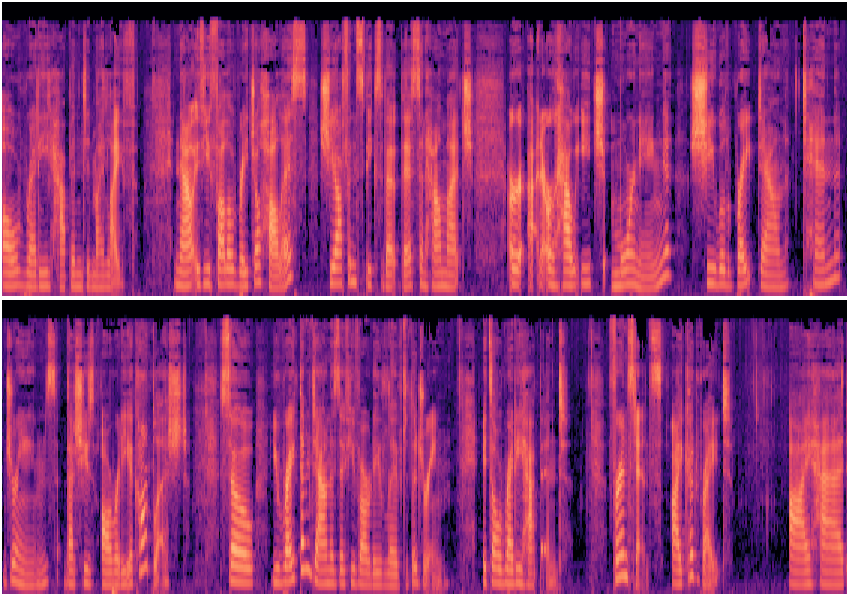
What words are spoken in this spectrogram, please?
already happened in my life. Now, if you follow Rachel Hollis, she often speaks about this and how much or or how each morning she will write down 10 dreams that she's already accomplished. So, you write them down as if you've already lived the dream. It's already happened. For instance, I could write I had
